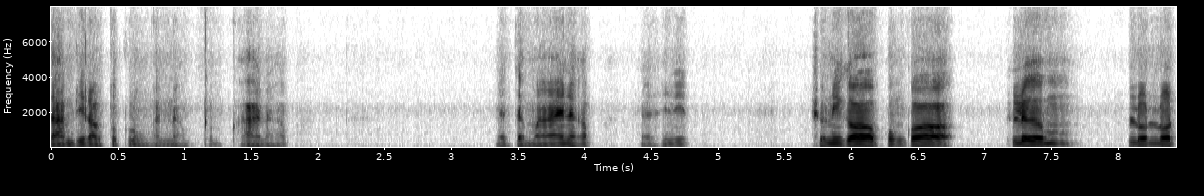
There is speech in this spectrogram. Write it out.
ตามที่เราตกลงกันนะครับกับลูกค้านะครับแล้วแต่ไม้นะครับแต่ทีนี้ช่วงนี้ก็ผมก็เริ่มลดลด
